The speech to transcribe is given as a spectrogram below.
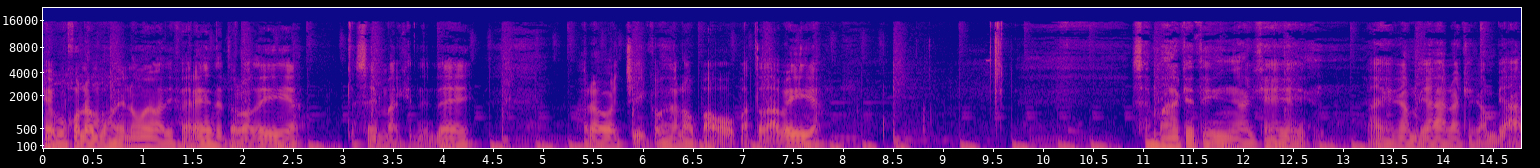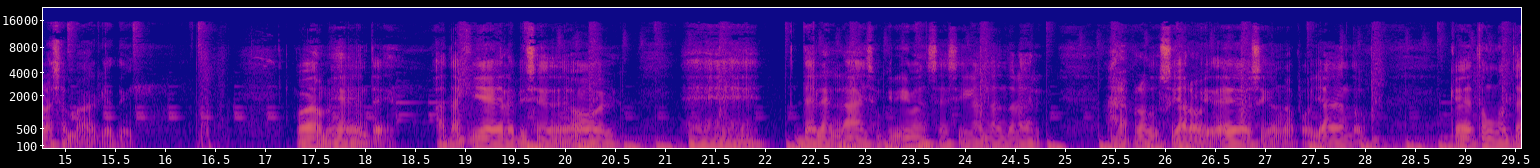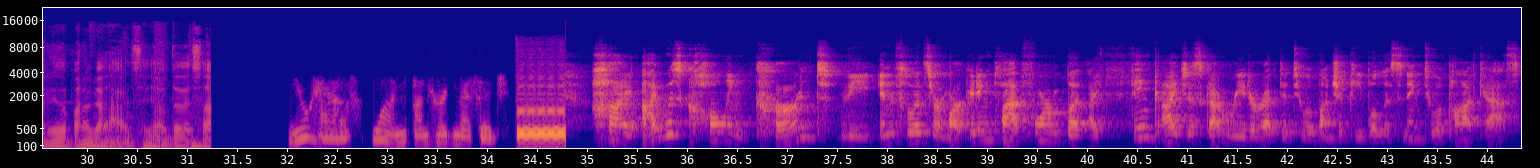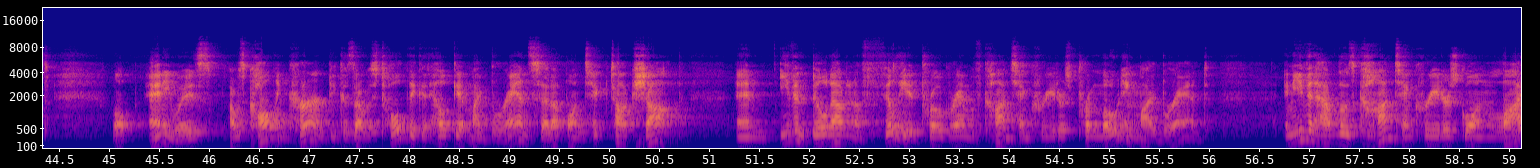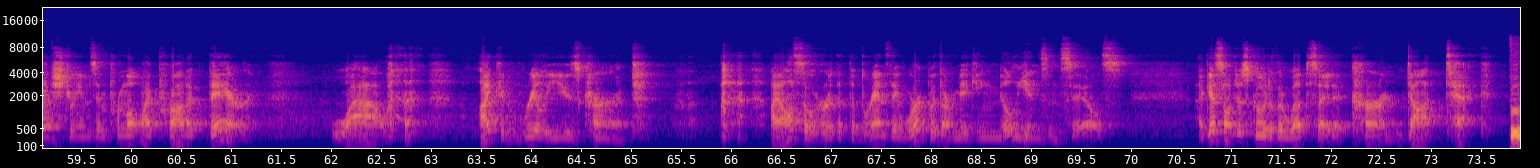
Que busco una mujer nueva, diferente todos los días. Ese es Marketing Day. Pero chicos, de lopa opa todavía. Ese marketing hay que, hay que cambiarlo, hay que cambiarlo ese marketing. Bueno, mi gente, hasta aquí el episodio de hoy. Eh, denle like, suscríbanse, sigan dándole a reproducir los videos, sigan apoyando. Que esto es un contenido para quedarse, ya ustedes saben. You have one unheard message. Hi, I was calling Current, the influencer marketing platform, but I think I just got redirected to a bunch of people listening to a podcast. Well, anyways, I was calling Current because I was told they could help get my brand set up on TikTok Shop and even build out an affiliate program of content creators promoting my brand and even have those content creators go on live streams and promote my product there. Wow, I could really use Current. I also heard that the brands they work with are making millions in sales. I guess I'll just go to their website at current.tech.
